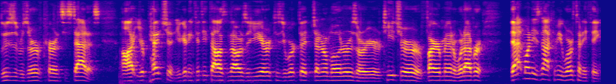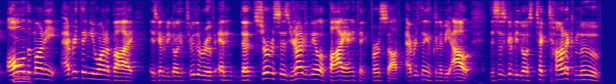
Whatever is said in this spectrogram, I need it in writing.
loses reserve currency status. Uh, your pension, you're getting $50,000 a year because you worked at General Motors or you're a teacher or fireman or whatever. That money is not going to be worth anything. All mm-hmm. the money, everything you want to buy is going to be going through the roof. And the services, you're not even going to be able to buy anything, first off. Everything's going to be out. This is going to be the most tectonic move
